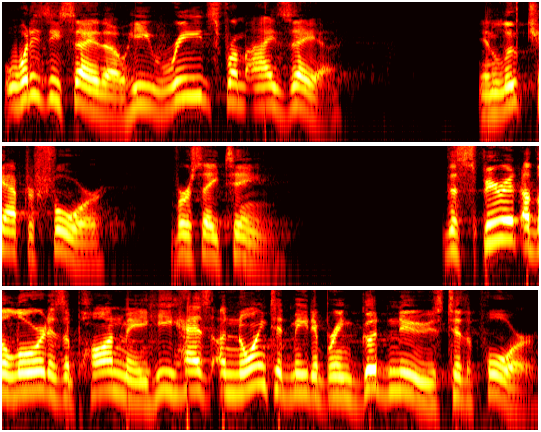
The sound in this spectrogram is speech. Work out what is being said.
What does he say, though? He reads from Isaiah in Luke chapter 4, verse 18. The Spirit of the Lord is upon me. He has anointed me to bring good news to the poor.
